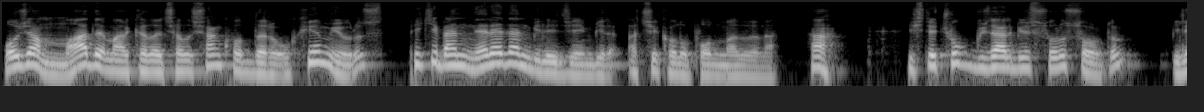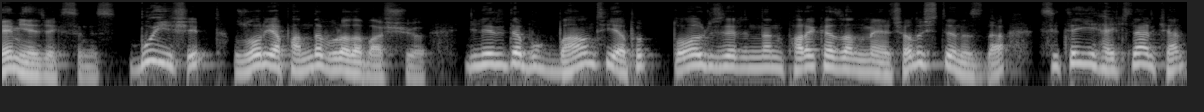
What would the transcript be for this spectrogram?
hocam madem arkada çalışan kodları okuyamıyoruz peki ben nereden bileceğim bir açık olup olmadığını? Hah işte çok güzel bir soru sordum. Bilemeyeceksiniz. Bu işi zor yapan da burada başlıyor. İleride bu bounty yapıp dolar üzerinden para kazanmaya çalıştığınızda siteyi hacklerken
